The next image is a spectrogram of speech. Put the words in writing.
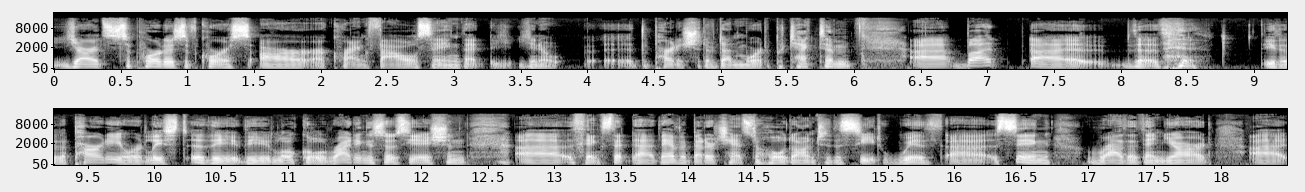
Yarde's supporters, of course, are, are crying foul, saying that you know the party should have done more to protect him. Uh, but uh, the, the either the party or at least the, the local riding association uh, thinks that uh, they have a better chance to hold on to the seat with uh, Singh rather than Yarde, uh,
